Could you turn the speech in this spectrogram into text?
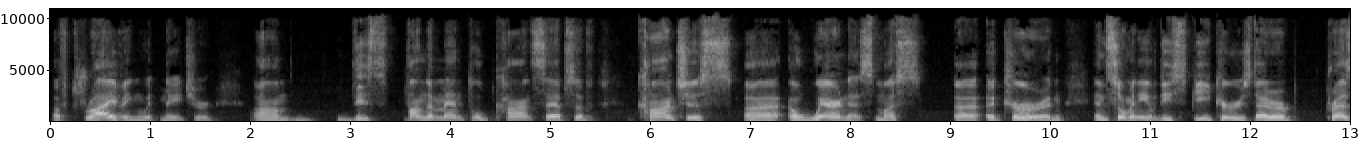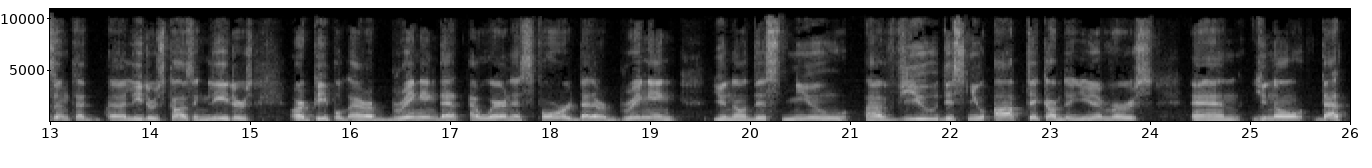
of thriving with nature um, these fundamental concepts of conscious uh, awareness must uh, occur. And, and so many of these speakers that are present at uh, Leaders Causing Leaders are people that are bringing that awareness forward, that are bringing, you know, this new uh, view, this new optic on the universe. And, you know, that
